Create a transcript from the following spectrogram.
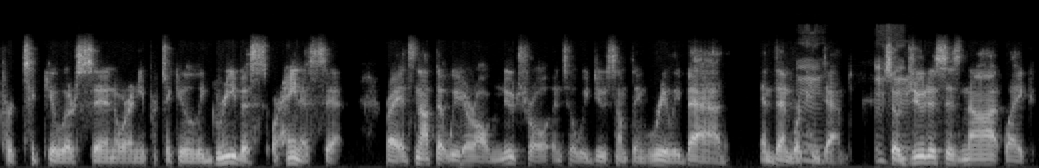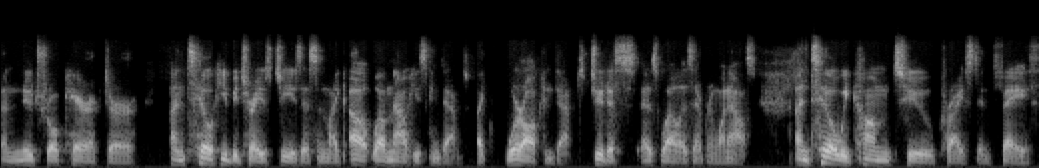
particular sin or any particularly grievous or heinous sin, right? It's not that we are all neutral until we do something really bad and then we're mm. condemned. Mm-hmm. So Judas is not like a neutral character until he betrays Jesus and like, oh, well, now he's condemned. Like we're all condemned, Judas as well as everyone else, until we come to Christ in faith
